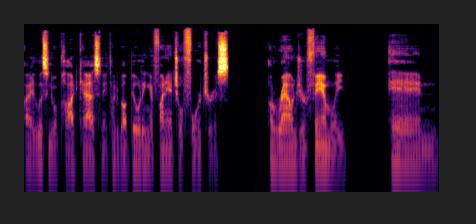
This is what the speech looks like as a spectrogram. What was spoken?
I listened to a podcast and they talked about building a financial fortress around your family. And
